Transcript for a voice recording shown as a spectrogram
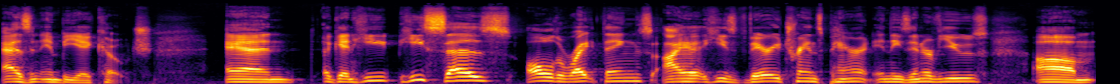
as an NBA coach. And again, he he says all the right things. I he's very transparent in these interviews, um,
